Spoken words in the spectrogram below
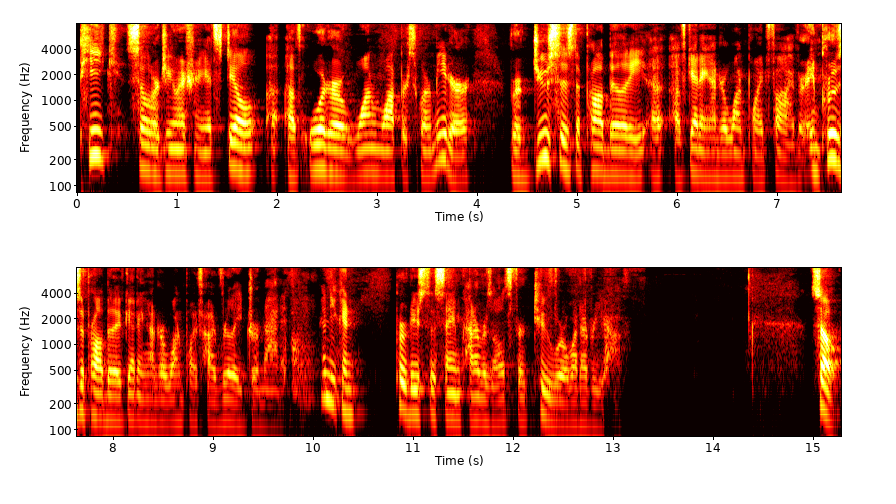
peak solar geoengineering at still uh, of order one watt per square meter, reduces the probability of, of getting under 1.5, or improves the probability of getting under 1.5 really dramatically. And you can produce the same kind of results for two or whatever you have. So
